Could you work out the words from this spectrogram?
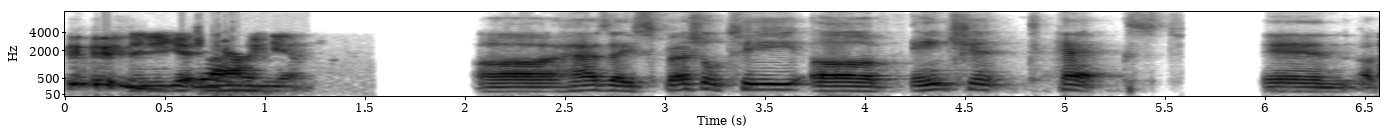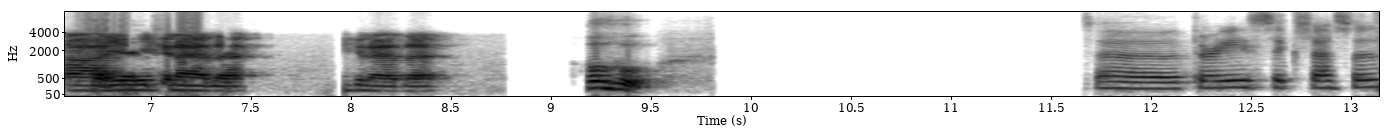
Then you get Yeah. nine again. Uh, has a specialty of ancient text in a Uh, yeah, you can add that. You can add that. Oh, So three successes.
